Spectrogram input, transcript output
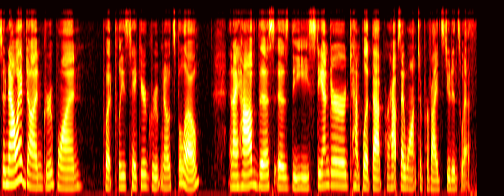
So now I've done group one, put please take your group notes below. And I have this as the standard template that perhaps I want to provide students with.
